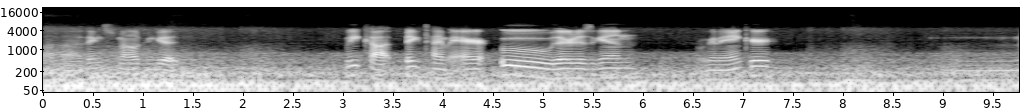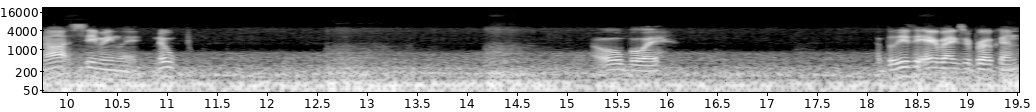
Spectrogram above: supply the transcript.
Uh, things are not looking good. We caught big time air. Ooh, there it is again. We're gonna anchor. Not seemingly. Nope. Oh boy. I believe the airbags are broken.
